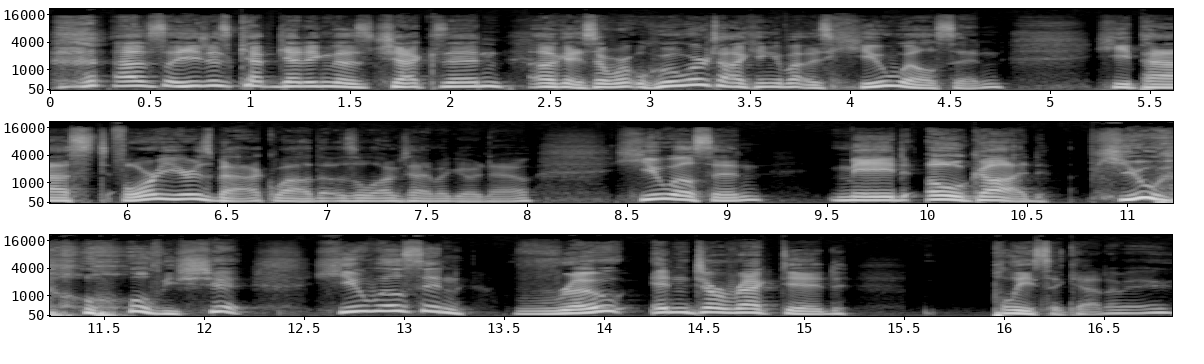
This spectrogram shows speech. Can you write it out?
so he just kept getting those checks in. Okay, so we're, who we're talking about is Hugh Wilson. He passed four years back. Wow, that was a long time ago now. Hugh Wilson made. Oh God, Hugh. Holy shit. Hugh Wilson wrote and directed Police Academy,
